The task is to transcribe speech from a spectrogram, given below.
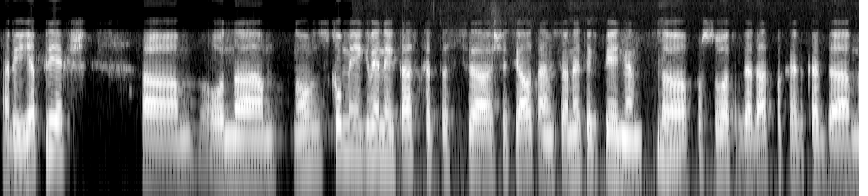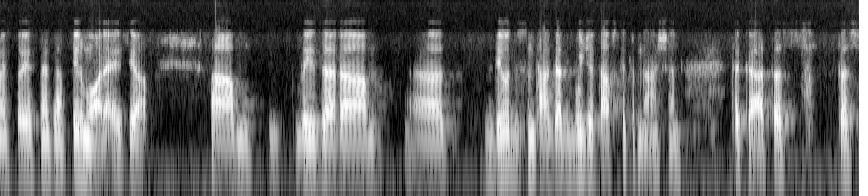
arī iepriekš. Um, un, um, nu, skumīgi vienīgi tas, ka tas, uh, šis jautājums jau netika pieņemts mm. uh, pusotru gadu atpakaļ, kad uh, mēs to iesniedzām pirmo reizi. Jo, um, līdz ar um, uh, 20. gada budžeta apstiprināšanu. Tas, tas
